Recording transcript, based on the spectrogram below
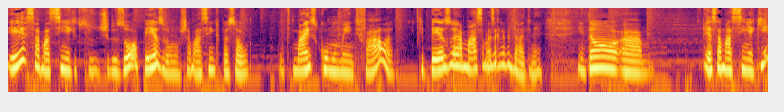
essa massinha que tu utilizou, peso, vamos chamar assim, que o pessoal mais comumente fala, que peso é a massa mais a gravidade, né? Então, a, essa massinha aqui,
